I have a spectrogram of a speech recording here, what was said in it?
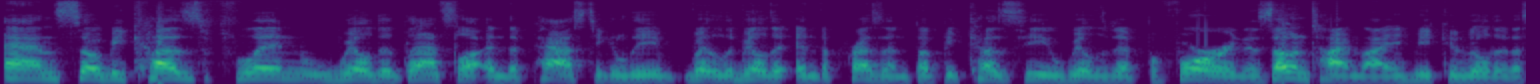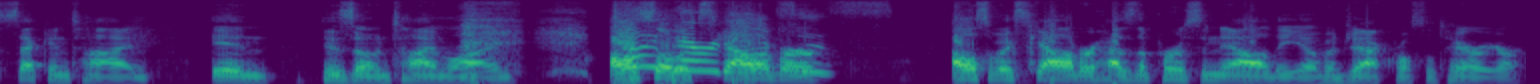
And so, because Flynn wielded Lancelot in the past, he could leave, wield it in the present. But because he wielded it before in his own timeline, he could wield it a second time in his own timeline. also, Excalibur. Also, Excalibur has the personality of a Jack Russell Terrier.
